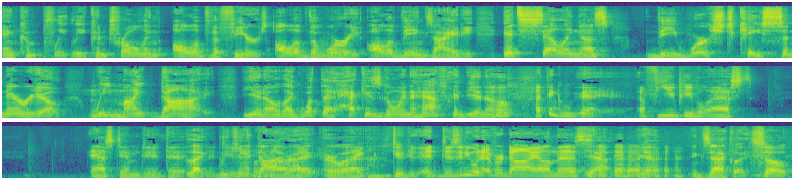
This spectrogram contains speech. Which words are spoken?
and completely controlling all of the fears, all of the worry, all of the anxiety. It's selling us the worst case scenario. We Mm-hmm. might die. You know, like what the heck is going to happen? You know. I think a few people asked asked him, dude, that Like, that we can't die, right? Like, Or what? Like, dude, does anyone ever die on this? yeah, yeah, exactly. So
